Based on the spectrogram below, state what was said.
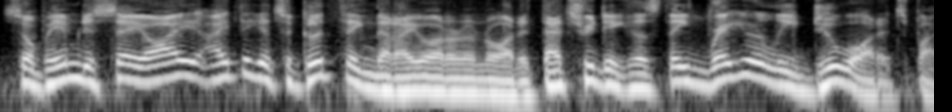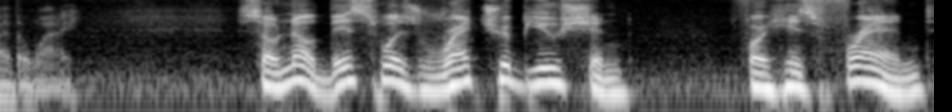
So for him to say, "Oh, I, I think it's a good thing that I ordered an audit," that's ridiculous. They regularly do audits, by the way. So no, this was retribution for his friend,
